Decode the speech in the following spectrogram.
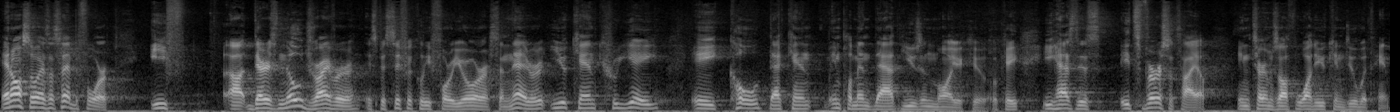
And also, as I said before, if uh, there is no driver specifically for your scenario, you can create a code that can implement that using Molecule. Okay, it has this. It's versatile. in terms of what you can do with him.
